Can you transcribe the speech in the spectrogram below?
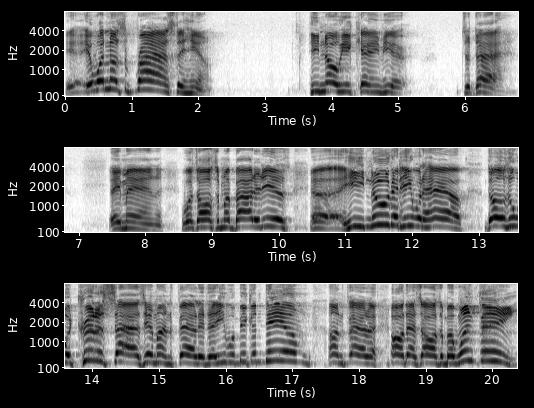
it wasn't a surprise to him. He know he came here to die. Amen. What's awesome about it is uh, he knew that he would have those who would criticize him unfairly, that he would be condemned unfairly. Oh, that's awesome. But one thing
